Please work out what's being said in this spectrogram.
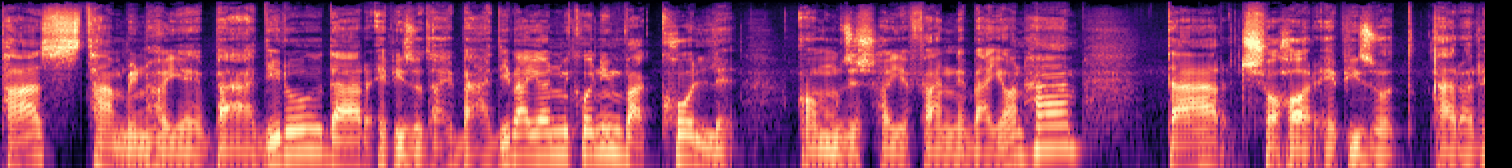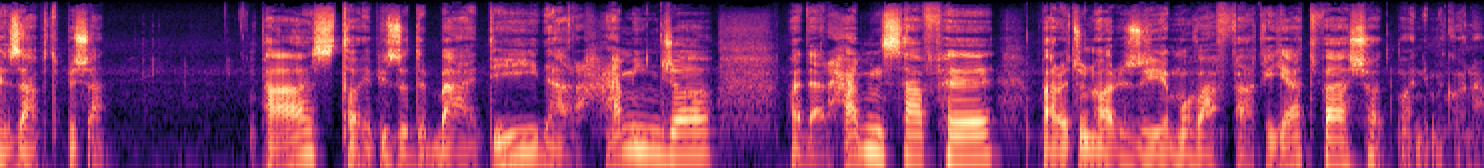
پس تمرین های بعدی رو در اپیزودهای بعدی بیان می‌کنیم و کل آموزش های فن بیان هم در چهار اپیزود قرار ضبط بشن. پس تا اپیزود بعدی در همین جا و در همین صفحه براتون آرزوی موفقیت و شادمانی می‌کنم.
